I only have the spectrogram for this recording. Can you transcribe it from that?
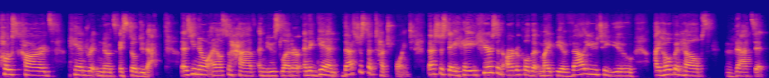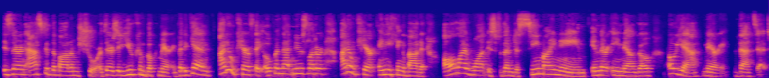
postcards, handwritten notes. I still do that. As you know, I also have a newsletter. And again, that's just a touch point. That's just a hey, here's an article that might be of value to you. I hope it helps. That's it. Is there an ask at the bottom? Sure. There's a you can book Mary. But again, I don't care if they open that newsletter. I don't care anything about it. All I want is for them to see my name in their email and go, oh, yeah, Mary, that's it.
